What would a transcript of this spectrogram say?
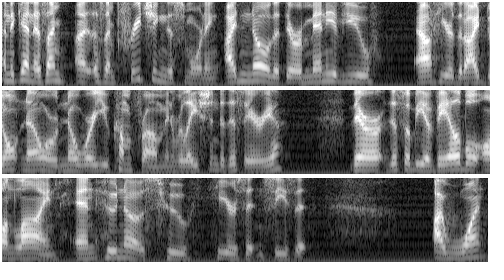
And again, as I'm, uh, as I'm preaching this morning, I know that there are many of you out here that I don't know or know where you come from in relation to this area. There this will be available online and who knows who hears it and sees it. I want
